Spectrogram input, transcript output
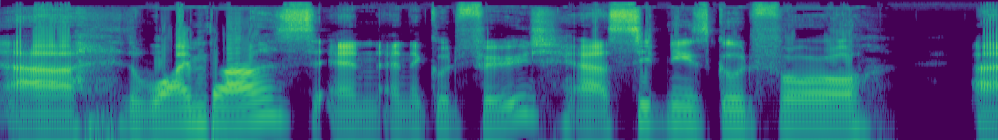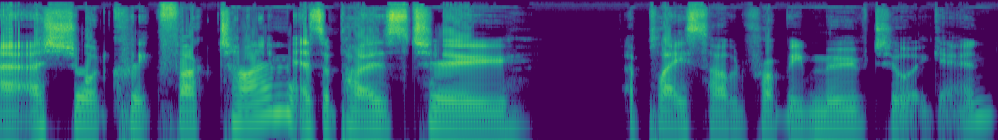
uh, the wine bars, and, and the good food. Uh, Sydney's good for uh, a short, quick fuck time, as opposed to a place I would probably move to again.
